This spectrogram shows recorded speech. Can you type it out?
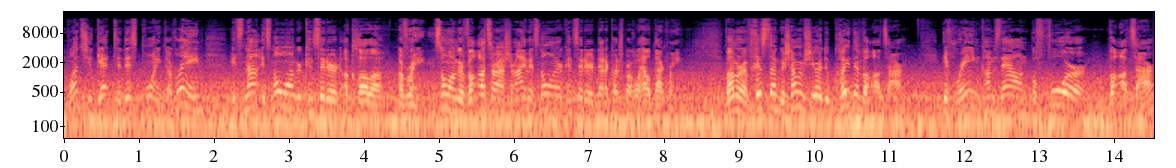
once you get to this point of rain, it's not it's no longer considered a klala of rain. It's no longer va'atzar hashemayim. It's no longer considered that a Baruch Hu held back rain. If rain comes down before va'atzar,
